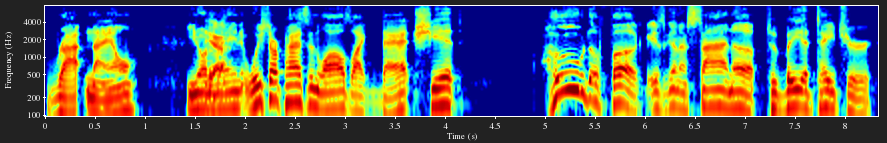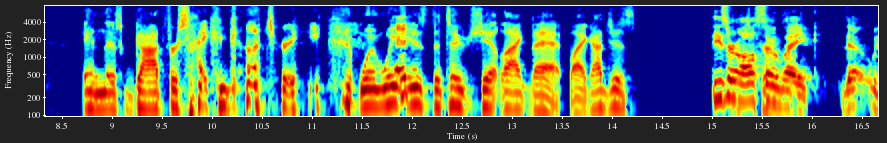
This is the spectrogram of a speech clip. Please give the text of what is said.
right now. You know what I mean? We start passing laws like that shit. Who the fuck is going to sign up to be a teacher in this godforsaken country when we institute shit like that? Like, I just, These are also crazy. like that. We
